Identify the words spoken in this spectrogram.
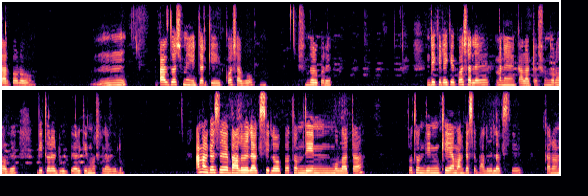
তারপরও পাঁচ দশ মিনিট আর কি কষাবো। সুন্দর করে ডেকে ডেকে কষালে মানে কালারটা সুন্দর হবে, ভিতরে ঢুকবে আর কি মশলাগুলো। আমার কাছে ভালোই লাগছিল প্রথম দিন মূলাটা। প্রথম দিন খেয়ে আমার কাছে ভালোই লাগছে, কারণ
